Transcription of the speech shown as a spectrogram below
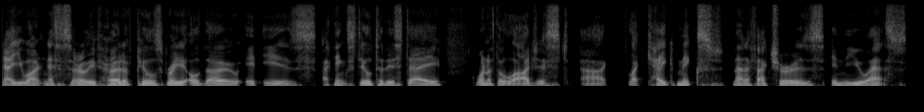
Now, you won't necessarily have heard of Pillsbury, although it is, I think, still to this day, one of the largest uh, like cake mix manufacturers in the US.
